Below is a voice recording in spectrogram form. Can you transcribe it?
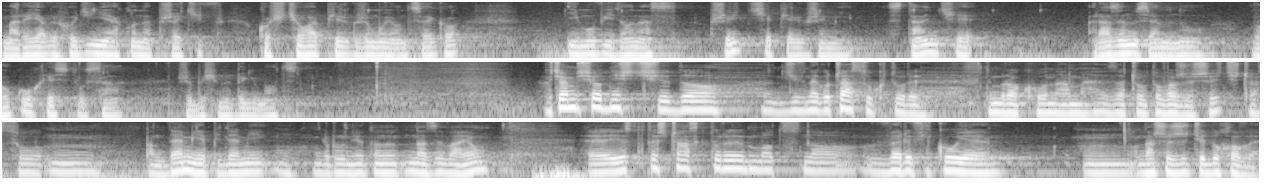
Maryja wychodzi niejako naprzeciw Kościoła pielgrzymującego i mówi do nas: Przyjdźcie, pielgrzymi, stańcie razem ze mną wokół Chrystusa, żebyśmy byli mocni. Chciałbym się odnieść do dziwnego czasu, który w tym roku nam zaczął towarzyszyć, czasu mm, pandemii, epidemii, różnie to nazywają. E, jest to też czas, który mocno weryfikuje mm, nasze życie duchowe.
